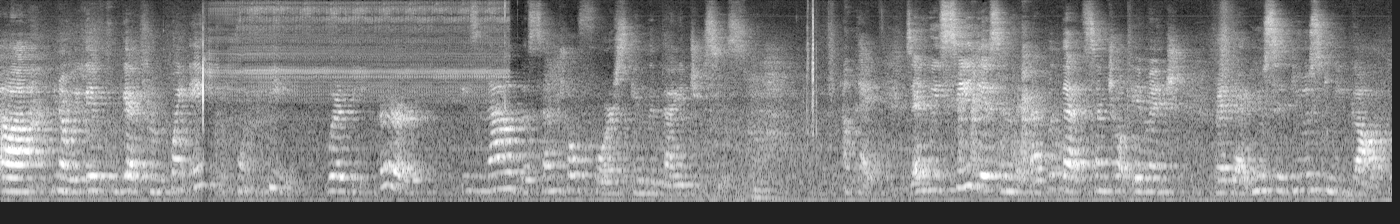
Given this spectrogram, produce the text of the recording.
uh, you know, we get, we get from point A to point B, where the earth is now the central force in the diegesis. Okay, and we see this, and I put that central image right there. You seduced me, God.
